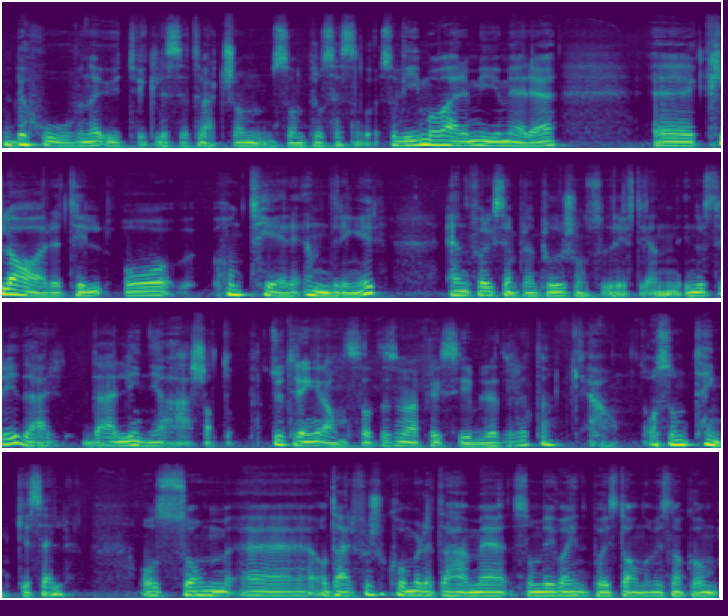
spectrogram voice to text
behovene utvikles etter hvert som, som prosessen går. Så vi må være mye mer klare til å håndtere endringer enn f.eks. en produksjonsbedrift i en industri der, der, linja er satt opp. Du trenger ansatte som er fleksible, rett og slett? Da. Ja, og som tenker selv. Og, som, eh, og, Derfor så kommer dette her med, som vi var inne på i stad når vi snakka om,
